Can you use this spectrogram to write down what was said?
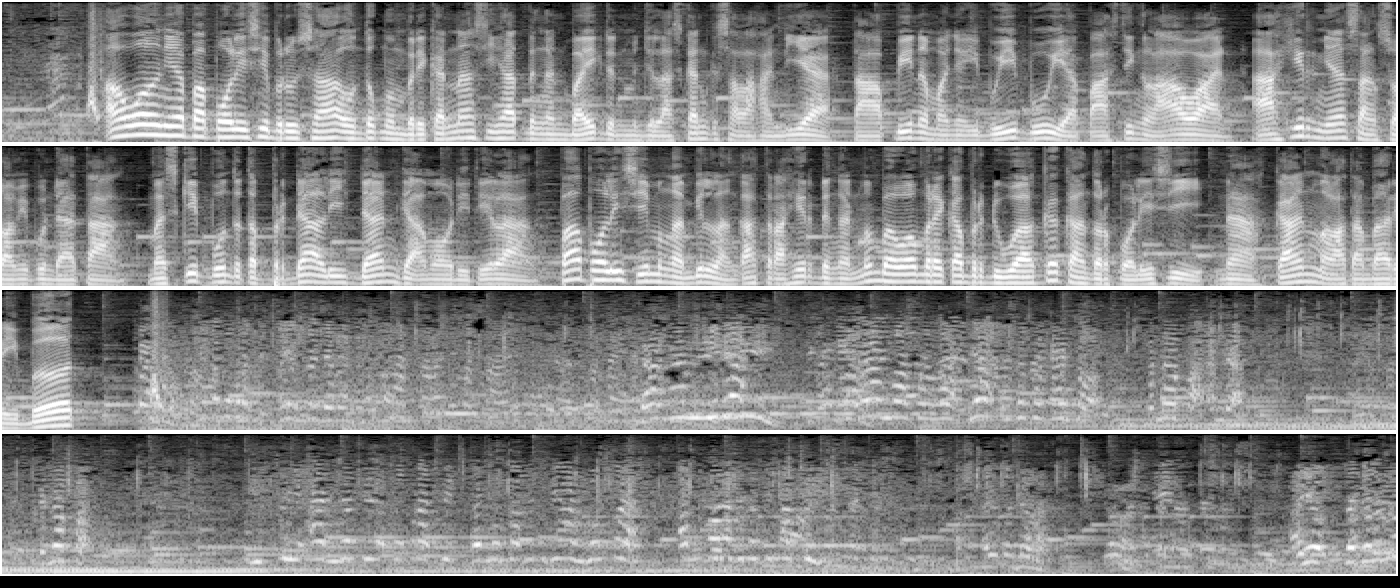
Awalnya Pak Polisi berusaha untuk memberikan nasihat dengan baik dan menjelaskan kesalahan dia. Tapi namanya ibu-ibu ya pasti ngelawan. Akhirnya sang suami pun datang. Meskipun tetap berdalih dan gak mau ditilang. Pak Polisi mengambil langkah terakhir dengan membawa mereka berdua ke kantor polisi. Nah kan malah tambah ribet. Kenapa? Kenapa? Ayo kita jalan. Ayo kita jalan.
